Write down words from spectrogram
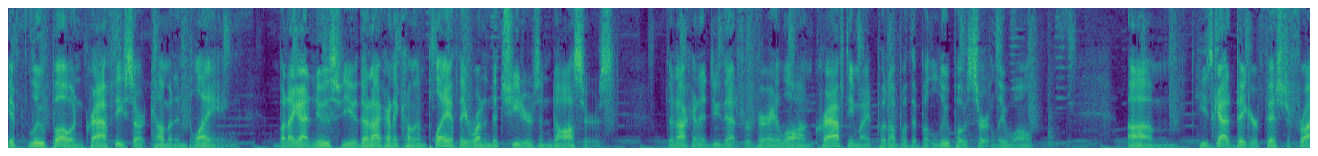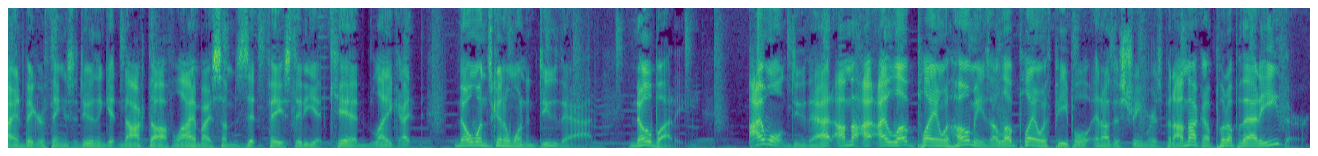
if Lupo and Crafty start coming and playing. But I got news for you. They're not going to come and play if they run into cheaters and dossers. They're not going to do that for very long. Crafty might put up with it, but Lupo certainly won't. Um, he's got bigger fish to fry and bigger things to do than get knocked offline by some zit faced idiot kid. Like, I, no one's going to want to do that. Nobody. I won't do that. I'm not. I, I love playing with homies. I love playing with people and other streamers, but I'm not going to put up with that either.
